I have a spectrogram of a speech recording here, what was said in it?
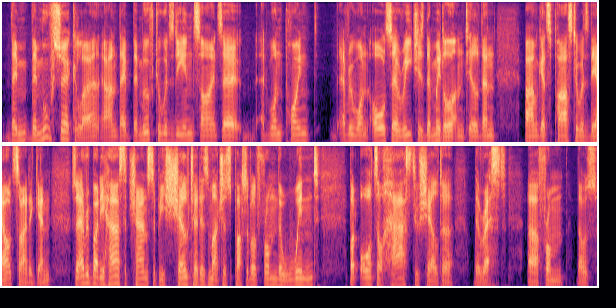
they they move circular and they, they move towards the inside. So at one point, everyone also reaches the middle until then um, gets passed towards the outside again. So everybody has the chance to be sheltered as much as possible from the wind, but also has to shelter the rest uh, from those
